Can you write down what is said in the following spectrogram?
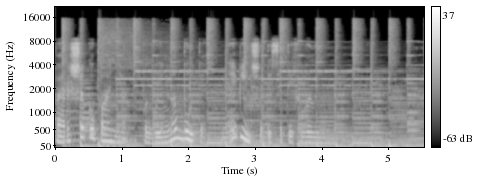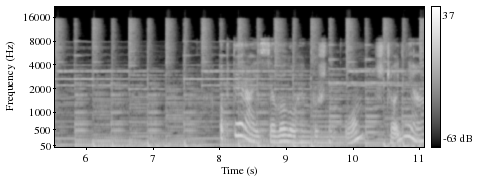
Перше купання повинно бути не більше 10 хвилин. Обтирайся вологим рушником щодня.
